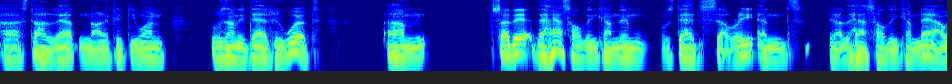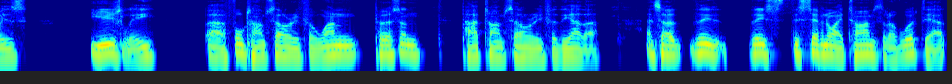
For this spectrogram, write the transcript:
uh, started out in 1951, it was only dad who worked. Um, so the the household income then was dad's salary, and you know the household income now is usually uh, full time salary for one person, part time salary for the other, and so the these this seven or eight times that I've worked out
